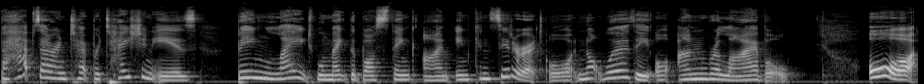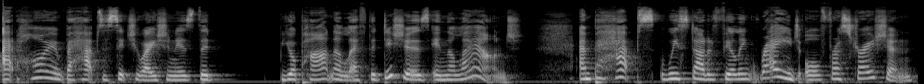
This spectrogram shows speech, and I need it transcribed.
Perhaps our interpretation is being late will make the boss think I'm inconsiderate or not worthy or unreliable. Or at home, perhaps a situation is that your partner left the dishes in the lounge. And perhaps we started feeling rage or frustration.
